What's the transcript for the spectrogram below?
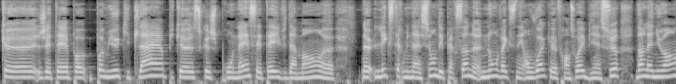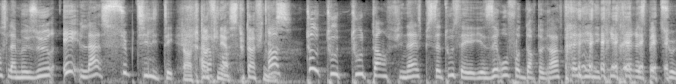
que j'étais pas, pas mieux qu'Hitler, puis que ce que je prônais, c'était évidemment euh, euh, l'extermination des personnes non vaccinées. On voit que François est bien sûr dans la nuance, la mesure et la subtilité. Ah, tout en Alors, finesse, pense- tout en finesse. Ah, tout, tout, tout en finesse, puis c'est tout, c'est il y a zéro faute d'orthographe, très bien écrit, très respectueux.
